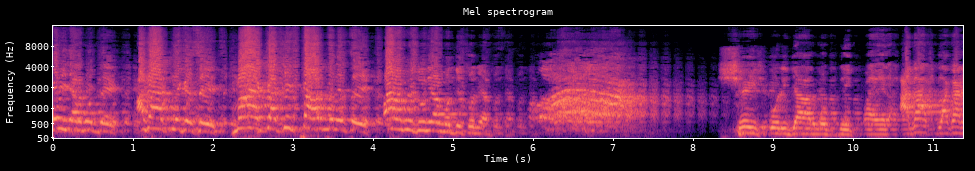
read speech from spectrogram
পরিবার মধ্যে আঘাত লেগেছে, মা একটা চিৎকার মেরেছে, আর আমি দুনিয়ার মধ্যে চলে আসছি সেই পরিজার মধ্যে পায়ের আঘাত লাগার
